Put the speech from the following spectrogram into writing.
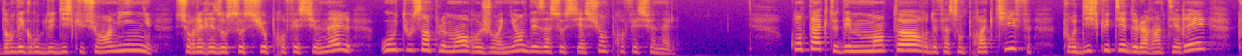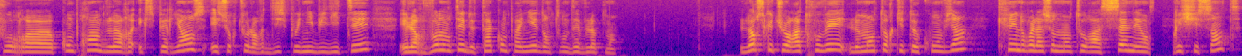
dans des groupes de discussion en ligne, sur les réseaux sociaux professionnels ou tout simplement en rejoignant des associations professionnelles. Contacte des mentors de façon proactive pour discuter de leur intérêt, pour euh, comprendre leur expérience et surtout leur disponibilité et leur volonté de t'accompagner dans ton développement. Lorsque tu auras trouvé le mentor qui te convient, crée une relation de mentorat saine et enrichissante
